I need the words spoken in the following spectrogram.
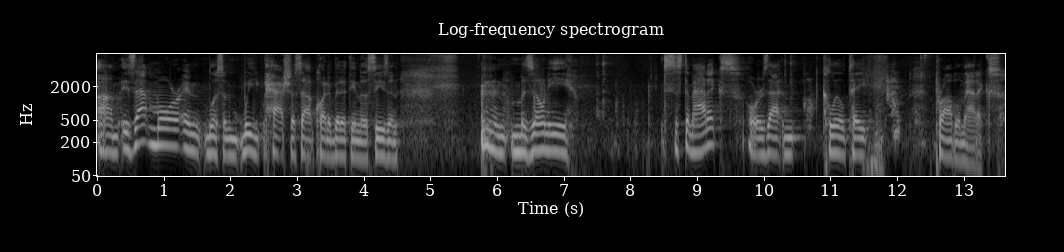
Um, is that more? And listen, we hash this out quite a bit at the end of the season. Mazzone systematics, or is that Khalil Tate problematics?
